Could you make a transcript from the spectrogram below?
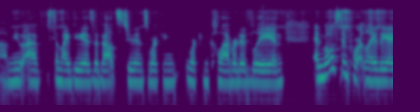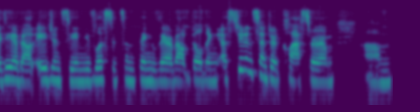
um, you have some ideas about students working working collaboratively, and and most importantly, the idea about agency. And you've listed some things there about building a student-centered classroom. Um,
